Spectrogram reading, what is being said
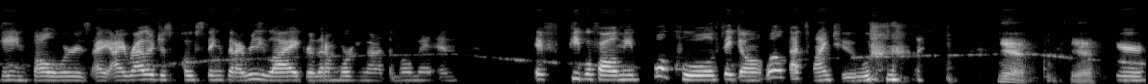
gain followers. I, I rather just post things that I really like or that I'm working on at the moment. And if people follow me, well, cool. If they don't, well, that's fine too. Yeah, yeah, Here,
